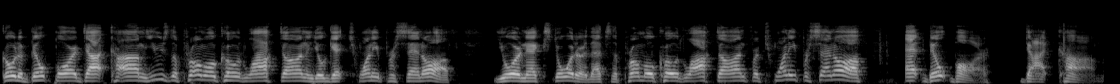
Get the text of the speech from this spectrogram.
go to builtbar.com, use the promo code locked on, and you'll get 20% off your next order. That's the promo code locked on for 20% off at builtbar.com.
